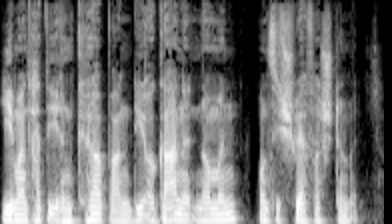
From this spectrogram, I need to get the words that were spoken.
Jemand hatte ihren Körpern die Organe entnommen und sie schwer verstümmelt.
